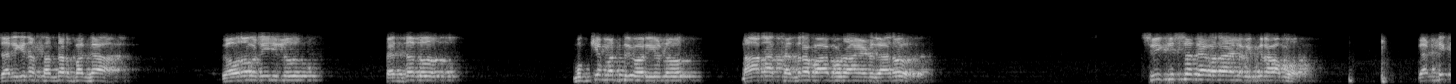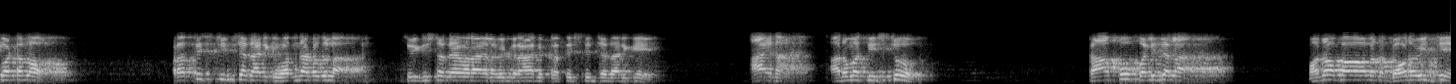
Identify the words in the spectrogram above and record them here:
జరిగిన సందర్భంగా గౌరవనీయులు పెద్దలు ముఖ్యమంత్రి వర్యులు నారా చంద్రబాబు నాయుడు గారు శ్రీకృష్ణదేవరాయల విగ్రహము గండికోటలో ప్రతిష్ఠించడానికి వంద అడుగుల శ్రీకృష్ణదేవరాయల విగ్రహాన్ని ప్రతిష్ఠించడానికి ఆయన అనుమతిస్తూ కాపు బలిజల మనోభావాలను గౌరవించి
